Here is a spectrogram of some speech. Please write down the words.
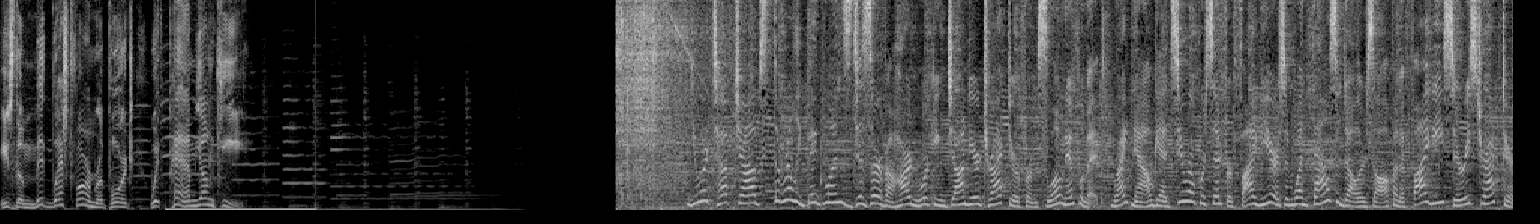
is the Midwest Farm Report with Pam Jahnke. Your tough jobs, the really big ones, deserve a hard-working John Deere tractor from Sloan Implement. Right now, get 0% for five years and $1,000 off on a 5E Series tractor.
